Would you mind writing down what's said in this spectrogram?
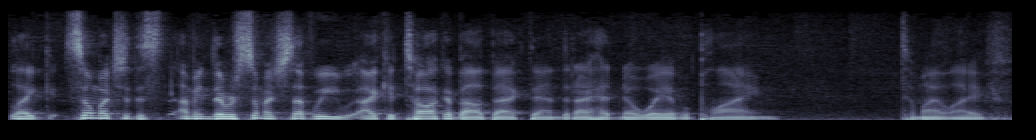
like so much of this, I mean, there was so much stuff we I could talk about back then that I had no way of applying to my life,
